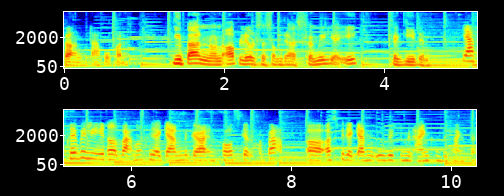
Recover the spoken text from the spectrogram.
børn, der har brug for det. Give børnene nogle oplevelser, som deres familie ikke kan give dem. Jeg er frivillig i Red Barnet, fordi jeg gerne vil gøre en forskel for børn, og også fordi jeg gerne vil udvikle min egen kompetencer.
